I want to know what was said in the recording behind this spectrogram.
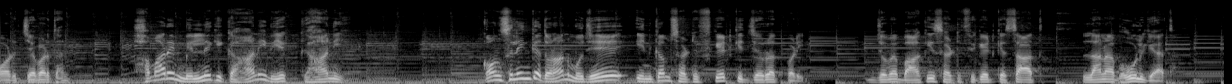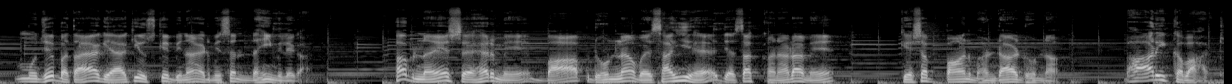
और जबरधन हमारे मिलने की कहानी भी एक कहानी है। काउंसलिंग के दौरान मुझे इनकम सर्टिफिकेट की ज़रूरत पड़ी, जो मैं बाकी सर्टिफिकेट के साथ लाना भूल गया था। मुझे बताया गया कि उसके बिना एडमिशन नहीं मिलेगा। अब नए शहर में बाप ढूंढना वैसा ही है जैसा कनाडा में केशव पान भंडार ढूंढना। भारी कबाहट।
